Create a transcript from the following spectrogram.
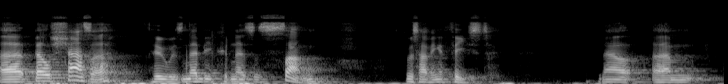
uh, Belshazzar, who was Nebuchadnezzar's son, was having a feast. Now, um,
